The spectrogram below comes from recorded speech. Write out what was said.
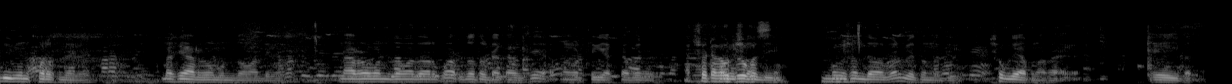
দুই মন খরচ নেয় না বাকি আঠারো মন জমা দিলেন আঠারো মন জমা দেওয়ার পর যত টাকা হয়েছে আপনার থেকে একটা করে একশো টাকা কমিশন কমিশন দেওয়ার পর বেতন দিই। সঙ্গে আপনার হয়ে গেল। এই ব্যাপার।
